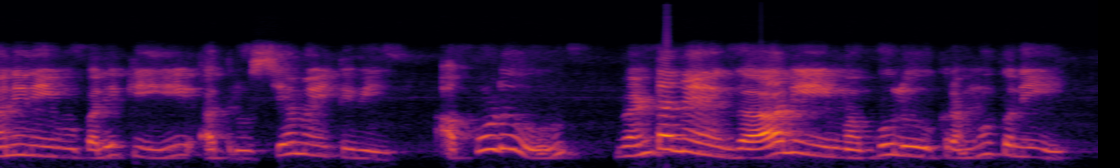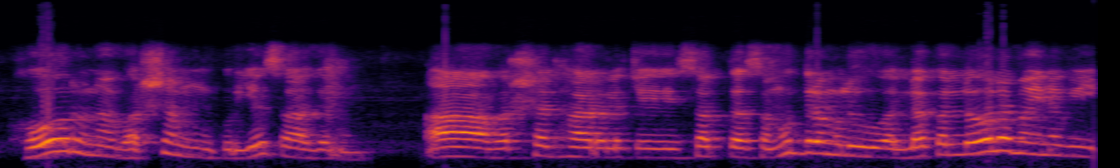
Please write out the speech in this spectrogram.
అని నీవు పలికి అదృశ్యమైతివి అప్పుడు వెంటనే గాలి మబ్బులు క్రమ్ముకొని హోరున వర్షం కురియసాగను. ఆ వర్షధారలచే సప్త సముద్రములు అల్లకల్లోలమైనవి.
